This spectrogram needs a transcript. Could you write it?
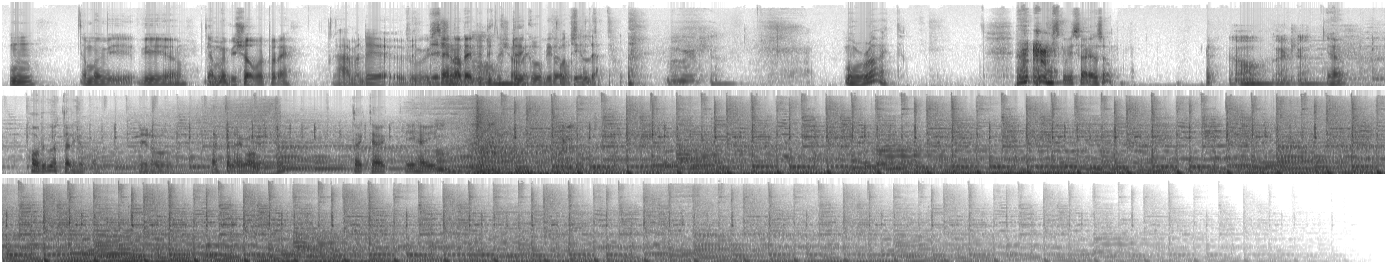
Mm. Ja, men vi, vi, ja, men vi kör väl på det. Nej, men det, Får vi det se när kör det vi. dyker kör vi. upp Vi det får till det. Men verkligen. All right. Ska vi säga så? Ja, verkligen. Ja. Ha det gott allihopa. Hej då! Tack för den här gången. Tack, tack. Hej, hej. Ja.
